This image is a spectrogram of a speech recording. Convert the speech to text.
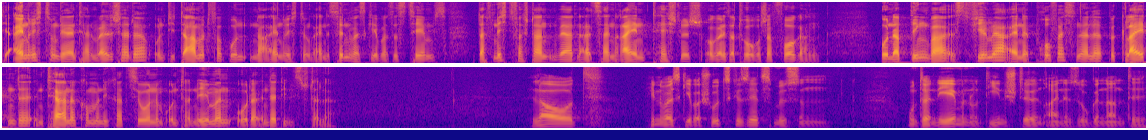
Die Einrichtung der internen Meldestelle und die damit verbundene Einrichtung eines Hinweisgebersystems darf nicht verstanden werden als ein rein technisch-organisatorischer Vorgang. Unabdingbar ist vielmehr eine professionelle begleitende interne Kommunikation im Unternehmen oder in der Dienststelle. Laut Hinweisgeberschutzgesetz müssen Unternehmen und Dienststellen eine sogenannte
